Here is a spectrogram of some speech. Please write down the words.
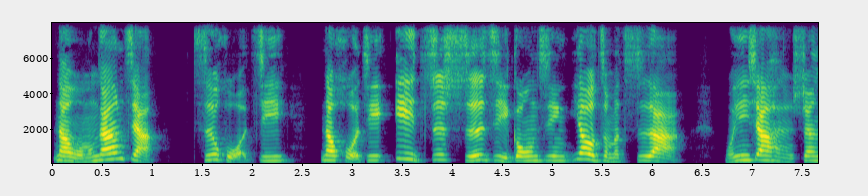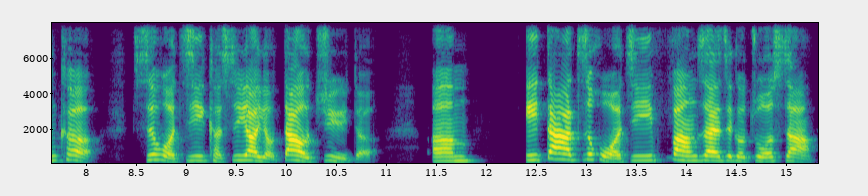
那我们刚刚讲吃火鸡，那火鸡一只十几公斤，要怎么吃啊？我印象很深刻，吃火鸡可是要有道具的。嗯。一大只火鸡放在这个桌上，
